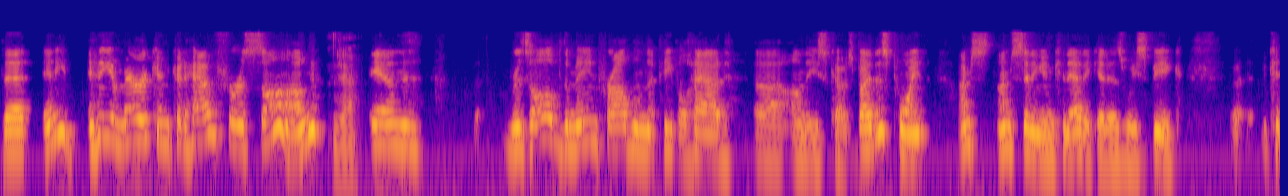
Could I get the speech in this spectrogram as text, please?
that any any American could have for a song Yeah. and resolved the main problem that people had uh, on the East Coast. By this point, I'm I'm sitting in Connecticut as we speak. Uh,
